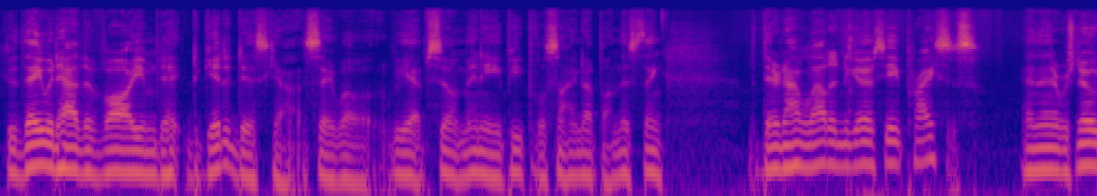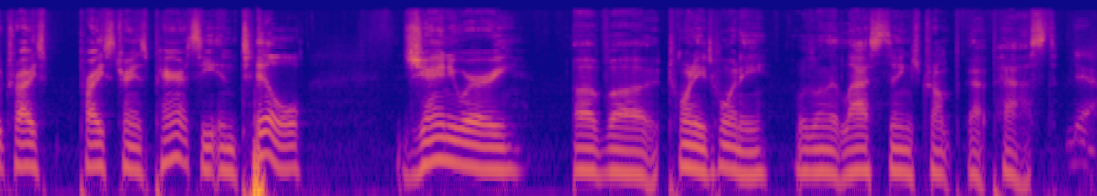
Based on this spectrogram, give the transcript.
Because they would have the volume to, to get a discount and say, well, we have so many people signed up on this thing. They're not allowed to negotiate prices. And then there was no price, price transparency until January of uh, 2020 was of the last things Trump got passed. Yeah.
